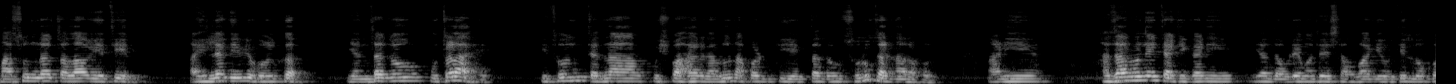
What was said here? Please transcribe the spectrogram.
मासुंदा तलाव येथील अहिल्यादेवी होळकर यांचा जो पुतळा आहे तिथून त्यांना पुष्पहार घालून आपण ती एकता दौड सुरू करणार आहोत. आणि हजारोने त्या ठिकाणी या दौडेमध्ये सहभागी होतील लोक.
